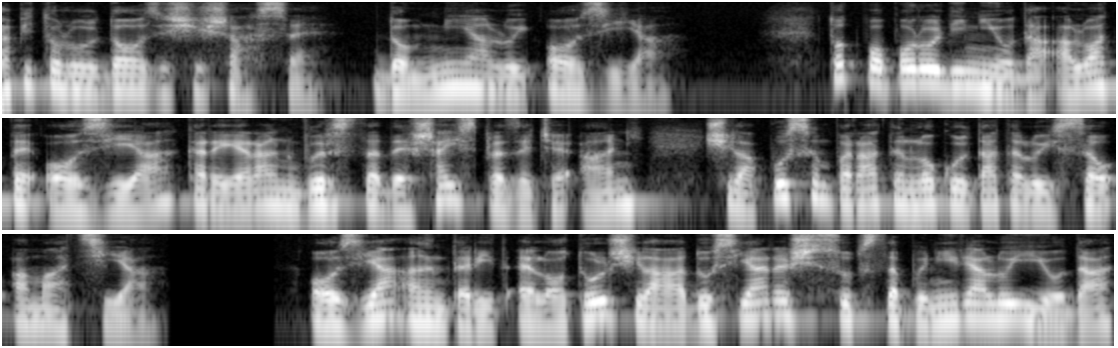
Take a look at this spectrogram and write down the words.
Capitolul 26. Domnia lui Ozia. Tot poporul din Iuda a luat pe Ozia, care era în vârstă de 16 ani, și l-a pus împărat în locul tatălui său Amația. Ozia a întărit Elotul și l-a adus iarăși sub stăpânirea lui Iuda,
